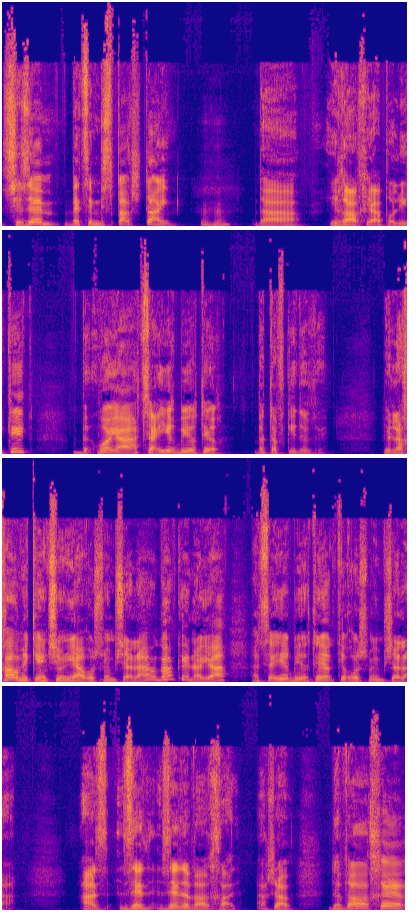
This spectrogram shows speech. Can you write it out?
שזה בעצם מספר שתיים בהיררכיה הפוליטית, הוא היה הצעיר ביותר בתפקיד הזה. ולאחר מכן, כשהוא נהיה ראש ממשלה, הוא גם כן היה הצעיר ביותר כראש ממשלה. אז זה, זה דבר אחד. עכשיו, דבר אחר,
